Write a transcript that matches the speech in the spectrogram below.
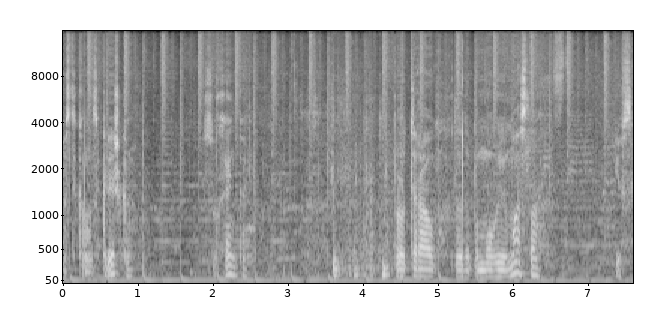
Ось така у нас кришка, сухенька. Протирав за допомогою масла і все.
